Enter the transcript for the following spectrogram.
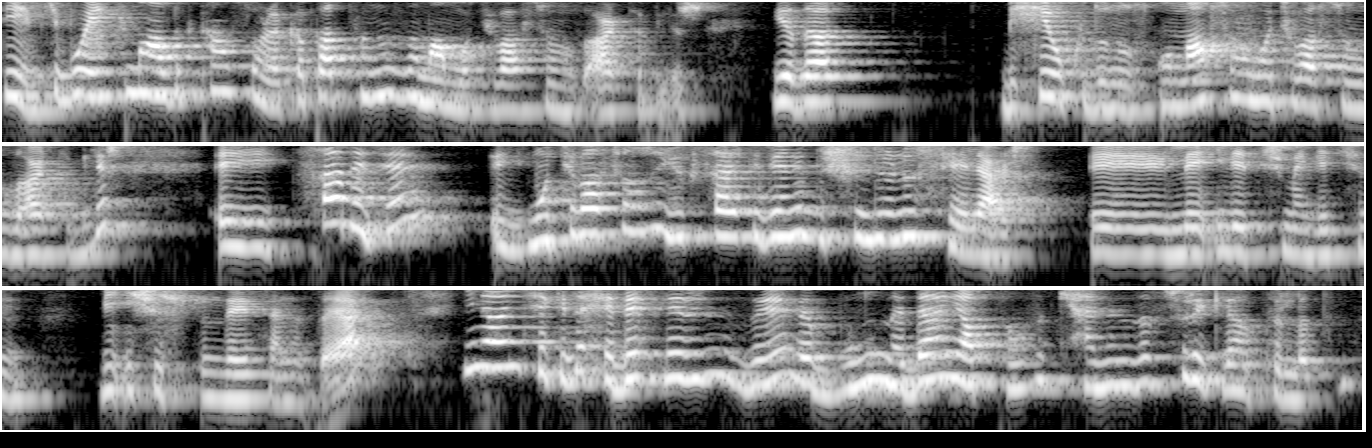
diyelim ki bu eğitimi aldıktan sonra kapattığınız zaman motivasyonunuz artabilir. Ya da bir şey okudunuz ondan sonra motivasyonunuz artabilir. Ee, sadece motivasyonunuzu yükselteceğini düşündüğünüz şeylerle iletişime geçin bir iş üstündeyseniz eğer. Yine aynı şekilde hedeflerinizi ve bunu neden yaptığınızı kendinize sürekli hatırlatın.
